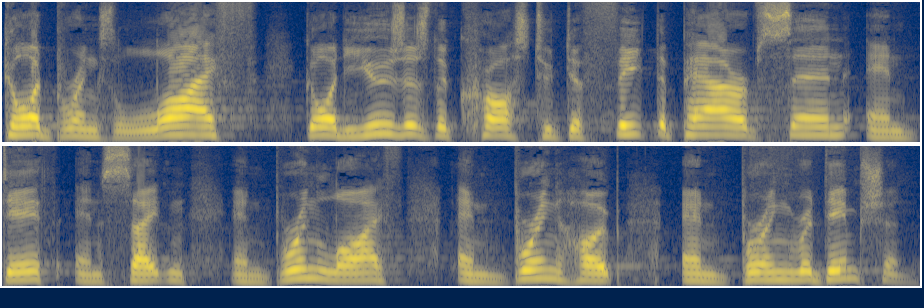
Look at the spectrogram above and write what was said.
God brings life. God uses the cross to defeat the power of sin and death and Satan and bring life and bring hope and bring redemption.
